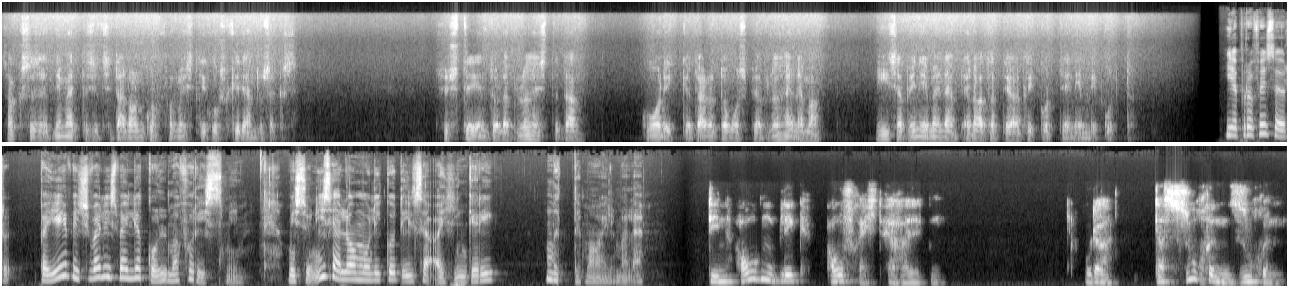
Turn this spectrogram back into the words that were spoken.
sakslased nimetasid seda nonkonformistlikuks kirjanduseks. süsteem tuleb lõhestada, koorik ja tardumus peab lõhenema, nii saab inimene elada teadlikult ja inimlikult. ja professor Bajevitš valis välja kolm aforismi, mis on iseloomulikud Ilse Eichingeri mõttemaailmale. Den Augenblick aufrecht erhalten oder das Suchen suchen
